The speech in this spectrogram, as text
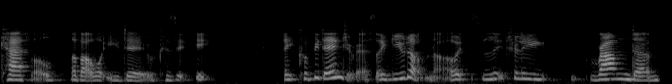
careful about what you do because it, it it could be dangerous. Like you don't know. It's literally random.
